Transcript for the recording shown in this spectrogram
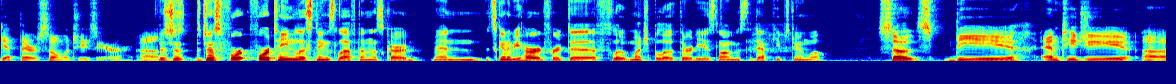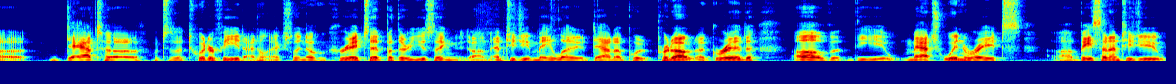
get there so much easier. Um, There's just there's just four, 14 listings left on this card, and it's going to be hard for it to float much below 30 as long as the deck keeps doing well. So the MTG uh, data, which is a Twitter feed, I don't actually know who creates it, but they're using um, MTG Melee data. Put put out a grid of the match win rates uh, based on MTG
